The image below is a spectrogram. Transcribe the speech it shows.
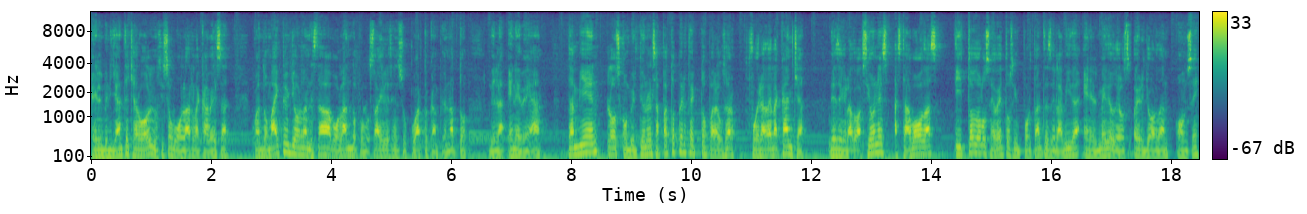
El brillante charol nos hizo volar la cabeza cuando Michael Jordan estaba volando por los aires en su cuarto campeonato de la NBA. También los convirtió en el zapato perfecto para usar fuera de la cancha, desde graduaciones hasta bodas y todos los eventos importantes de la vida en el medio de los Air Jordan 11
